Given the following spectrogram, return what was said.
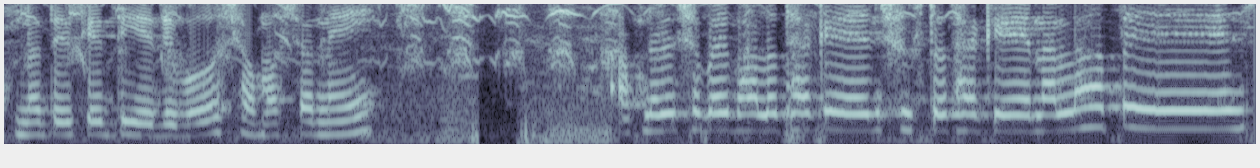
আপনাদেরকে দিয়ে দেব সমস্যা নেই। আপনারা সবাই ভালো থাকেন সুস্থ থাকেন আল্লাহ হাফেজ।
